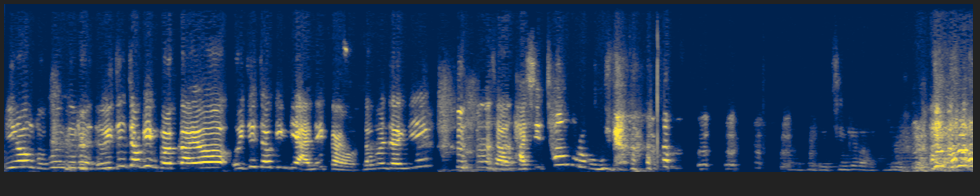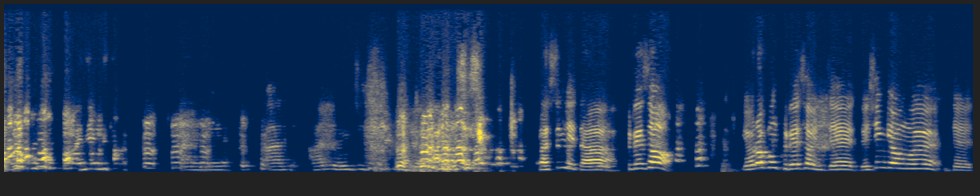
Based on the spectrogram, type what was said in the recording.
이런 부분들은 의지적인 걸까요? 의지적인 게 아닐까요? 남 원장님? 자, 다시 처음으로 봅니다. 아닙니다. 아니시죠? 맞습니다. 그래서 여러분 그래서 이제 뇌신경을 이제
